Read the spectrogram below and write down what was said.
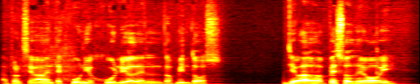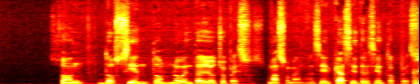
aproximadamente junio-julio del 2002, llevados a pesos de hoy, son 298 pesos, más o menos, es decir, casi 300 pesos.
